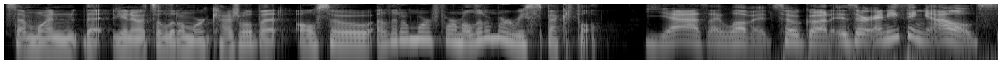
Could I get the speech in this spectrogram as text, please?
someone that, you know, it's a little more casual, but also a little more formal, a little more respectful. Yes, I love it. So good. Is there anything else,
